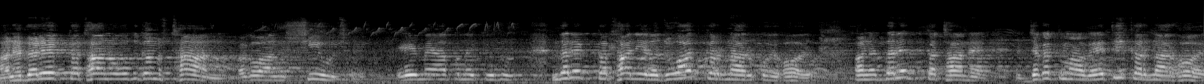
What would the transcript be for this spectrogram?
અને દરેક કથાનું ઉદ્ગમ સ્થાન ભગવાન શિવ છે. એ મેં આપને કીધું, દરેક કથાની રજૂઆત કરનાર કોઈ હોય અને દરેક કથાને જગતમાં વહેતી કરનાર હોય,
